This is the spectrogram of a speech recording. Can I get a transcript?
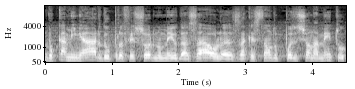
do caminhar do professor no meio das aulas, a questão do posicionamento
